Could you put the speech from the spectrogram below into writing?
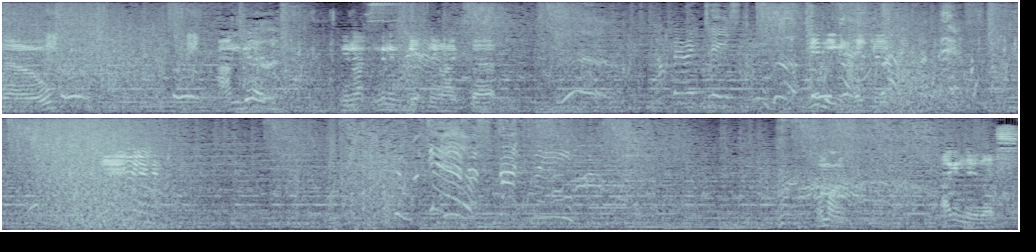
No. I'm good. You're not gonna get me like that. Not very tasty. Didn't even hit me. Come on. I can do this.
